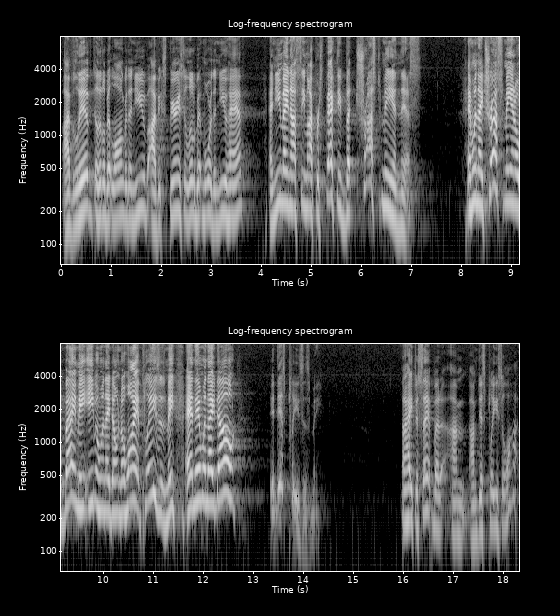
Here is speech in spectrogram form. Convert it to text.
I've lived a little bit longer than you, I've experienced a little bit more than you have, and you may not see my perspective, but trust me in this. And when they trust me and obey me, even when they don't know why, it pleases me. And then when they don't, it displeases me. And I hate to say it, but I'm, I'm displeased a lot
